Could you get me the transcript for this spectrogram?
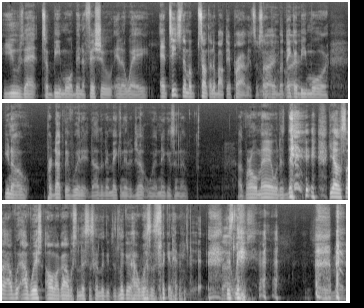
use that to be more beneficial in a way and teach them a- something about their privates or something. Right, but they right. could be more, you know, productive with it, other than making it a joke where niggas in a a grown man with his dick. Yo, so I, w- I wish. Oh my God, I wish the listeners could look at just look at how Wilson's looking at me. This Sideways. nigga- Yeah, man.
